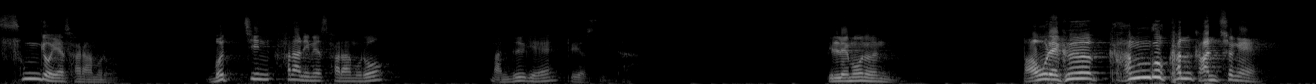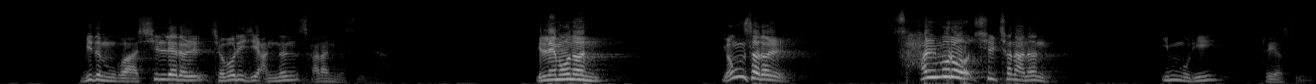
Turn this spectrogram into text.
순교의 사람으로 멋진 하나님의 사람으로 만들게 되었습니다. 빌레몬은 바울의 그 강국한 간청에 믿음과 신뢰를 저버리지 않는 사람이었습니다. 빌레몬은 용서를 삶으로 실천하는 인물이 되었습니다.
